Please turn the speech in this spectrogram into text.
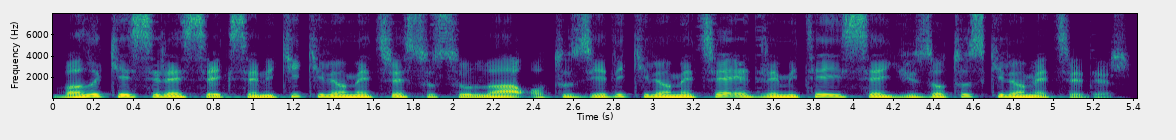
Balıkesir'e 82 kilometre Susurluğa 37 kilometre Edremit'e ise 130 kilometredir.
